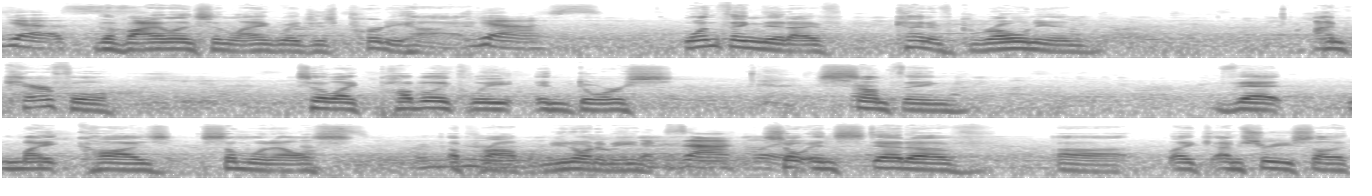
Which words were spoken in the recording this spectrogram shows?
yes. the violence and language is pretty high. yes. One thing that I've kind of grown in, I'm careful to like publicly endorse something that might cause someone else a problem. You know what I mean? Exactly. So instead of, uh, like, I'm sure you saw the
